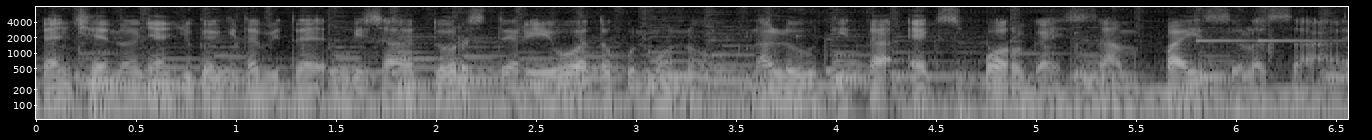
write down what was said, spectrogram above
dan channelnya juga kita bisa atur stereo ataupun mono. Lalu kita ekspor guys sampai selesai.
